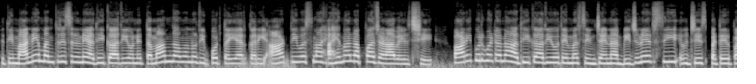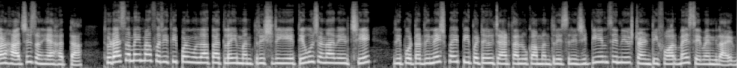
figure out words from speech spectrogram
તેથી માન્ય મંત્રીશ્રીને, અધિકારીઓને તમામ ગામોનો રિપોર્ટ તૈયાર કરી આઠ દિવસમાં અહેવાલ આપવા જણાવેલ છે. પાણી પુરવઠાના અધિકારીઓ તેમજ સિંચાઈના બિજનેરસિંહ ઉજેશ પટેલ પણ હાજર રહ્યા હતા. થોડા સમયમાં ફરીથી પણ મુલાકાત લઈ મંત્રીશ્રીએ તેવું જણાવેલ છે. રિપોર્ટર દિનેશભાઈ પી પટેલ, ચાર તાલુકા મંત્રી Shri GPMC news twenty four by seven live.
